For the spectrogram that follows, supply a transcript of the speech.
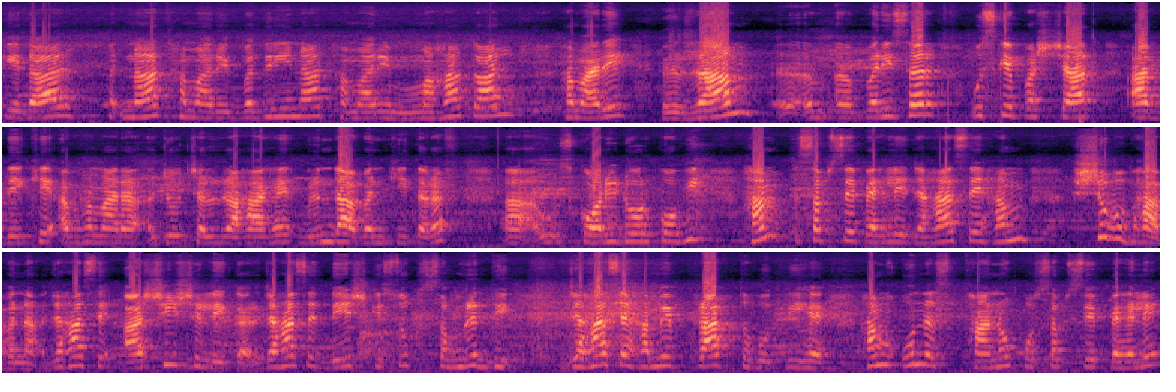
केदारनाथ हमारे बद्रीनाथ, हमारे महाकाल, हमारे राम परिसर, उसके पश्चात आप देखिए अब हमारा जो चल रहा है वृंदावन की तरफ़ अ, उस कॉरिडोर को भी हम सबसे पहले जहाँ से हम शुभ भावना जहाँ से आशीष लेकर जहाँ से देश की सुख समृद्धि जहाँ से हमें प्राप्त होती है हम उन स्थानों को सबसे पहले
